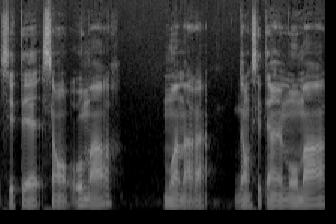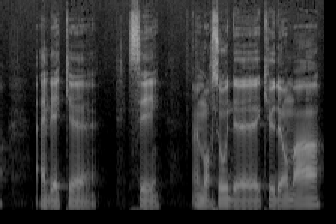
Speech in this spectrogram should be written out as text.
C'était son homard muamara. Donc, c'était un homard avec euh, c'est un morceau de queue de homard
